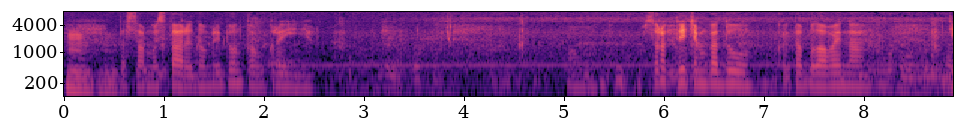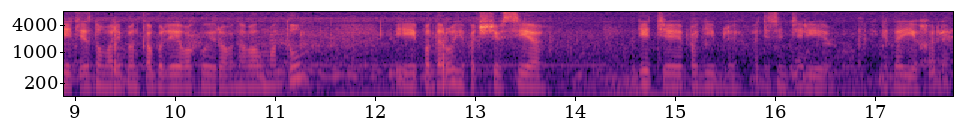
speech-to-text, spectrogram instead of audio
Мгм. Это самый старый дом ребенка в Украине. Вот. В сорок третьем году, когда была война, дети из дома ребенка были эвакуированы в Алмату. И по дороге почти все дети погибли от дизентерии, не доехали.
